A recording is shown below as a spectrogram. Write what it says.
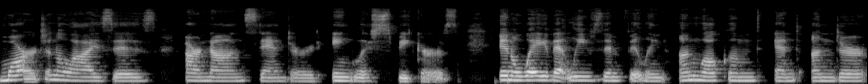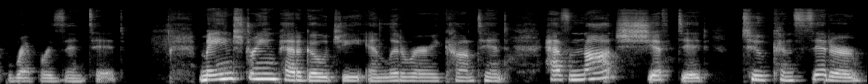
marginalizes our non standard English speakers in a way that leaves them feeling unwelcomed and underrepresented. Mainstream pedagogy and literary content has not shifted to consider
